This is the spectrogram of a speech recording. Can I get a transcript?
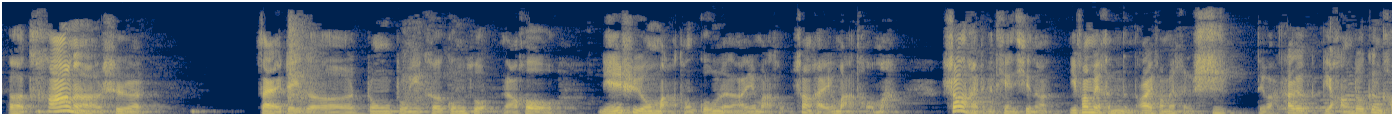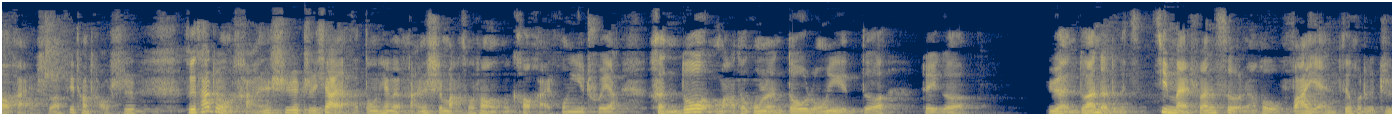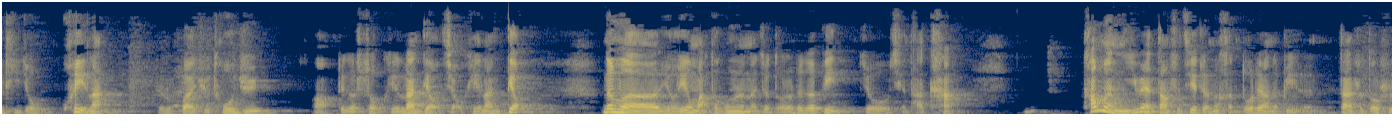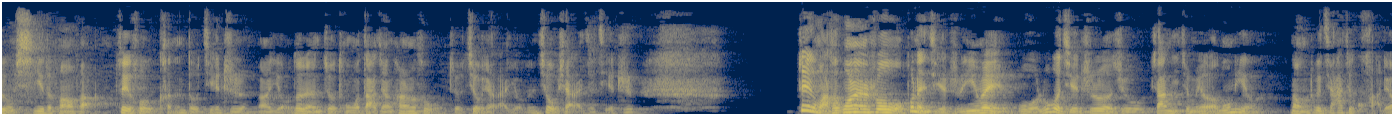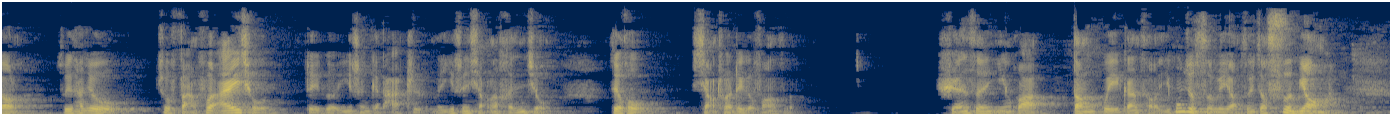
呃，他呢是在这个中中医科工作，然后连续有码头工人啊，有码头，上海有码头嘛。上海这个天气呢，一方面很冷，二一方面很湿，对吧？它比杭州更靠海，是吧？非常潮湿，所以它这种寒湿之下呀，它冬天的寒湿码头上靠海，风一吹啊，很多码头工人都容易得这个远端的这个静脉栓塞，然后发炎，最后这个肢体就溃烂，就是坏疽脱疽啊，这个手可以烂掉，脚可以烂掉。那么有一个码头工人呢，就得了这个病，就请他看。他们医院当时接诊了很多这样的病人，但是都是用西医的方法，最后可能都截肢啊。有的人就通过大降抗生素就救下来，有的人救不下来就截肢。这个码头工人说：“我不能截肢，因为我如果截肢了，就家里就没有劳动力了，那我们这个家就垮掉了。”所以他就就反复哀求这个医生给他治。那医生想了很久，最后想出来这个方子：玄参、银花。当归、甘草，一共就四味药，所以叫四妙嘛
